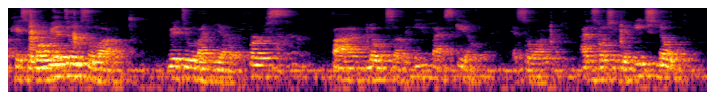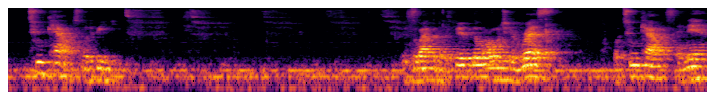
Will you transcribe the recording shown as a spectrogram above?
Okay, so what we'll do, so uh, we'll do like the uh, first five notes of the E flat scale, and so uh, I just want you to give each note two counts. Would it be? So after the fifth note, I want you to rest for two counts, and then.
